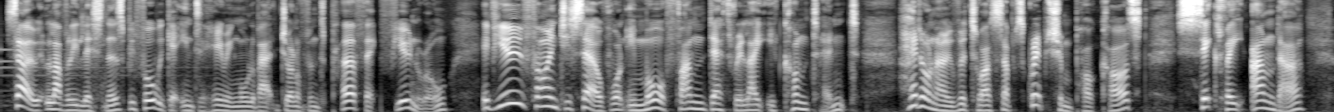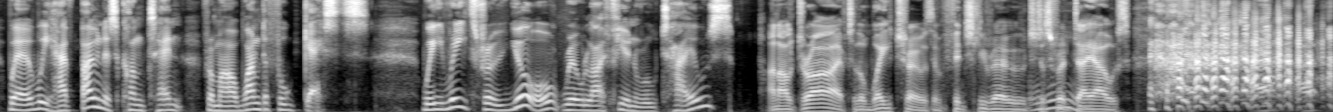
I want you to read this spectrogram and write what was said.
So, lovely listeners, before we get into hearing all about Jonathan's perfect funeral, if you find yourself wanting more fun death related content, head on over to our subscription podcast, Six Feet Under, where we have bonus content from our wonderful guests. We read through your real life funeral tales. And I'll drive to the Waitrose in Finchley Road just for a mm. day out.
